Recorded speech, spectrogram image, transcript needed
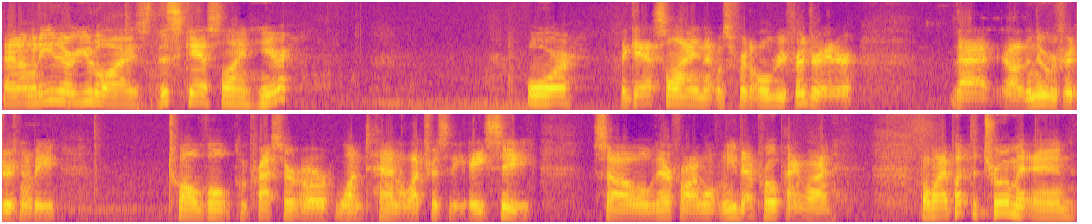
And I'm going to either utilize this gas line here or the gas line that was for the old refrigerator that uh, the new refrigerator is going to be 12 volt compressor or 110 electricity AC so therefore I won't need that propane line. But when I put the Truma in,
